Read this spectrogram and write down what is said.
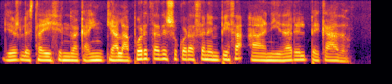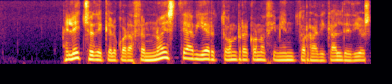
Dios le está diciendo a Caín que a la puerta de su corazón empieza a anidar el pecado. El hecho de que el corazón no esté abierto a un reconocimiento radical de Dios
